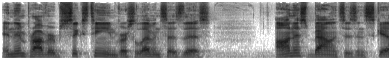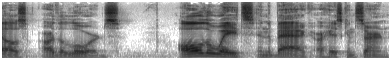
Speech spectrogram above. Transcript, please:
And then Proverbs 16, verse 11 says this Honest balances and scales are the Lord's. All the weights in the bag are his concern.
